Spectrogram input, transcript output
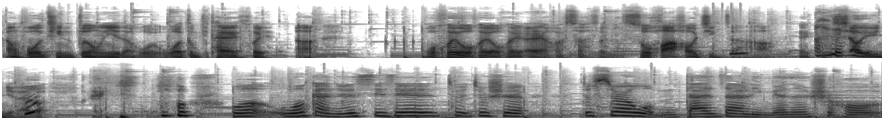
韩货挺不容易的，我我都不太会啊。我会，我会，我会。哎呀，我操，这个说话好紧张啊！小雨，你来吧。我我感觉 C C 就就是，就虽然我们待在里面的时候，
